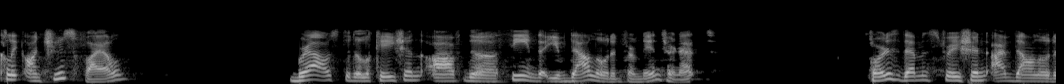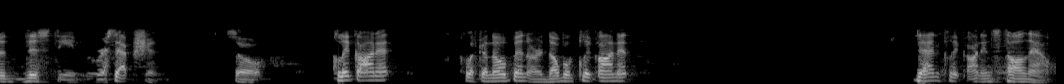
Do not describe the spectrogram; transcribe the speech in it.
Click on Choose File. Browse to the location of the theme that you've downloaded from the internet. For this demonstration, I've downloaded this theme, Reception. So click on it, click on Open or double click on it. Then click on Install Now.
